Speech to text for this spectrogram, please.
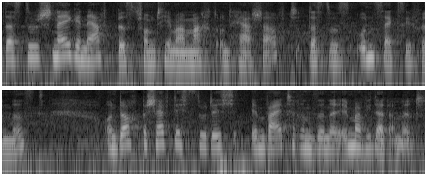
dass du schnell genervt bist vom Thema Macht und Herrschaft, dass du es unsexy findest und doch beschäftigst du dich im weiteren Sinne immer wieder damit.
